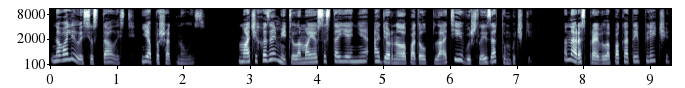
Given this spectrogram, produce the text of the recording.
Навалилась усталость, я пошатнулась. Мачеха заметила мое состояние, одернула подол платья и вышла из-за тумбочки. Она расправила покатые плечи,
